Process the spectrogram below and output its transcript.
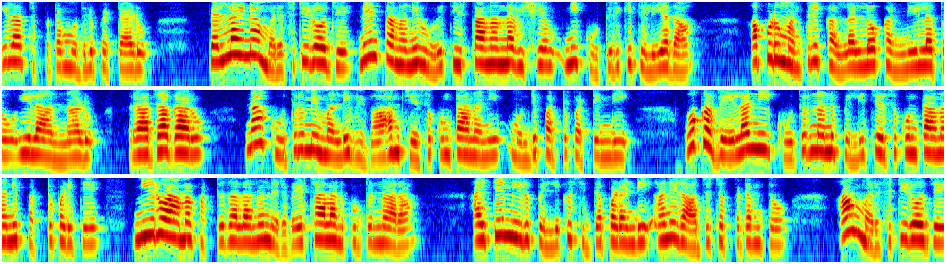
ఇలా చెప్పటం మొదలుపెట్టాడు పెళ్ళైన మరుసటి రోజే నేను తనని ఉరి తీస్తానన్న విషయం నీ కూతురికి తెలియదా? అప్పుడు మంత్రి కళ్ళల్లో కన్నీళ్ళతో ఇలా అన్నాడు. రాజాగారు నా కూతురు మిమ్మల్ని వివాహం చేసుకుంటానని మొండి పట్టుపట్టింది ఒకవేళ నీ కూతురు నన్ను పెళ్ళి చేసుకుంటానని పట్టుపడితే మీరు ఆమె పట్టుదలను నెరవేర్చాలనుకుంటున్నారా? అయితే మీరు పెళ్ళికి సిద్ధపడండి అని రాజు చెప్పటంతో ఆ మరుసటి రోజే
